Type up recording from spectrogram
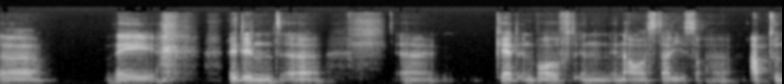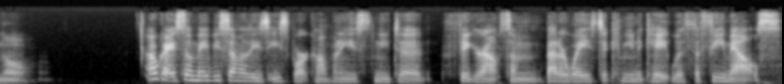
uh, they they didn't uh, uh, get involved in in our studies uh, up to now. Okay, so maybe some of these esport companies need to figure out some better ways to communicate with the females.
